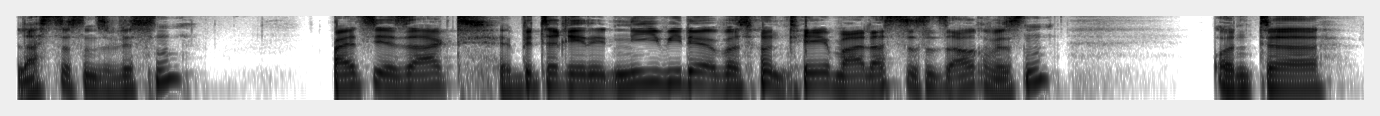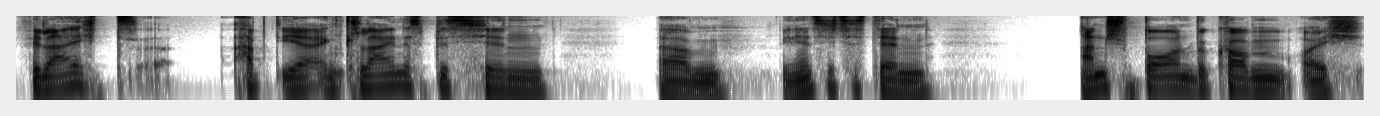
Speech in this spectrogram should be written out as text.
lasst es uns wissen. Falls ihr sagt, bitte redet nie wieder über so ein Thema, lasst es uns auch wissen. Und äh, vielleicht habt ihr ein kleines bisschen, ähm, wie nennt sich das denn, Ansporn bekommen, euch,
